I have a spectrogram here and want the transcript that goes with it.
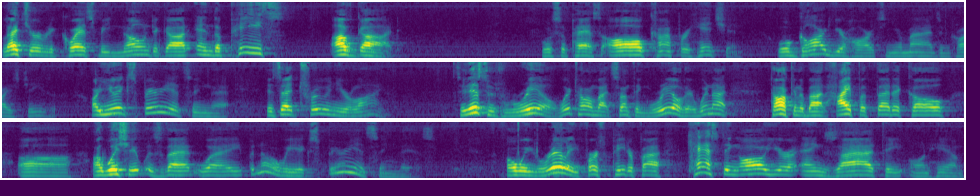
Let your requests be known to God, and the peace of God will surpass all comprehension will guard your hearts and your minds in Christ Jesus. Are you experiencing that? Is that true in your life? See, this is real. We're talking about something real here. We're not talking about hypothetical, uh, I wish it was that way. But no, are we experiencing this? Are we really, 1 Peter 5, casting all your anxiety on Him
